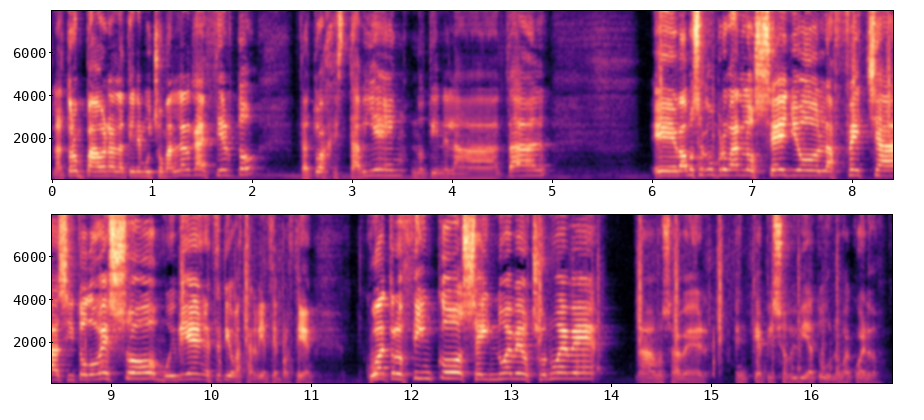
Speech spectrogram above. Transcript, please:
La trompa ahora la tiene mucho más larga, es cierto. Tatuaje está bien, no tiene la tal. Eh, Vamos a comprobar los sellos, las fechas y todo eso. Muy bien, este tío va a estar bien 100% 4, 5, 6, 9, 8, 9 Vamos a ver ¿En qué piso vivía tú? No me acuerdo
